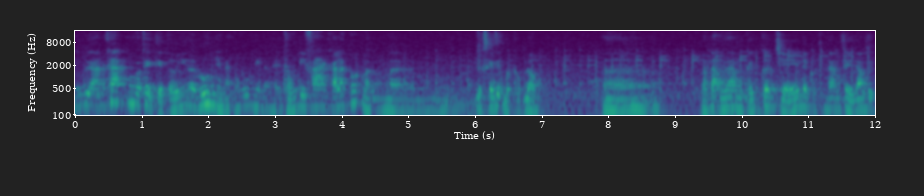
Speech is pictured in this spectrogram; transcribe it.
những dự án khác cũng có thể kể tới như là Run chẳng hạn. Run thì là hệ thống DeFi khá là tốt mà mà được xây dựng bởi cộng đồng. À, nó tạo ra một cái cơ chế để chúng ta có thể giao dịch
